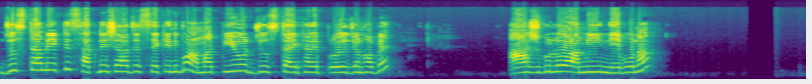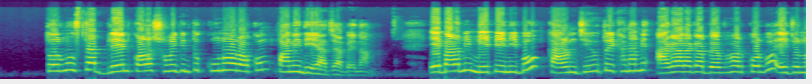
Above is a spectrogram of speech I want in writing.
জুসটা আমি একটি ছাঁকনির সাহায্যে সেঁকে নিব। আমার পিওর জুসটা এখানে প্রয়োজন হবে। আঁশগুলো আমি নেব না। তরমুজটা ব্লেন্ড করার সময় কিন্তু কোনো রকম পানি দেওয়া যাবে না। এবার আমি মেপে নিব, কারণ যেহেতু এখানে আমি আগার আগার ব্যবহার করব, এই জন্য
